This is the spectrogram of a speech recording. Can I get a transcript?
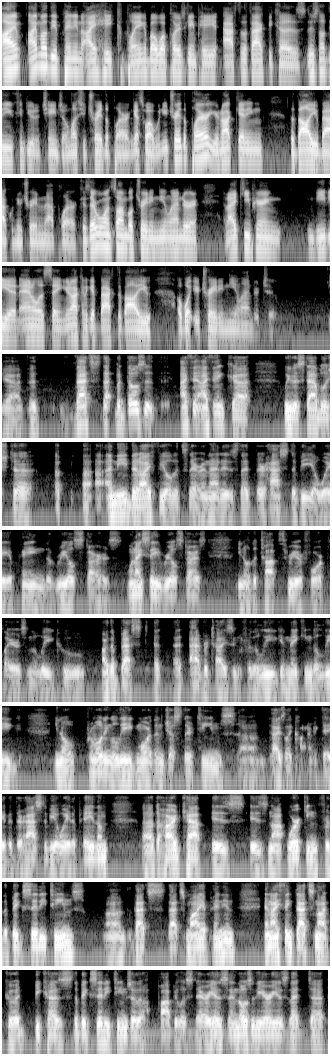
I'm I'm of the opinion I hate complaining about what players getting paid after the fact because there's nothing you can do to change it unless you trade the player. And guess what? When you trade the player, you're not getting the value back when you're trading that player. Because everyone's talking about trading Nylander, and I keep hearing media and analysts saying you're not going to get back the value of what you're trading Nylander to. Yeah, that's that. But those, I think, I think uh, we've established. Uh, a, a need that I feel that's there, and that is that there has to be a way of paying the real stars. When I say real stars, you know, the top three or four players in the league who are the best at, at advertising for the league and making the league, you know, promoting the league more than just their teams. Um, guys like Connor McDavid, there has to be a way to pay them. Uh, the hard cap is is not working for the big city teams. Uh, that's that's my opinion, and I think that's not good because the big city teams are the populist areas, and those are the areas that uh,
